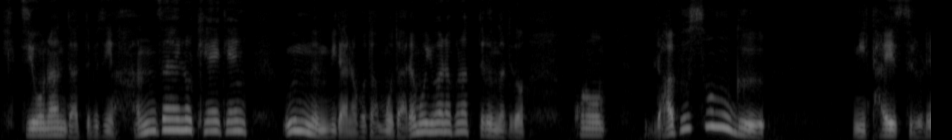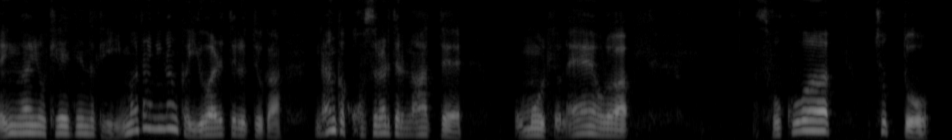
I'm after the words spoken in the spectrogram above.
必要なんだって別に犯罪の経験云々みたいなことはもう誰も言わなくなってるんだけど、このラブソングに対する恋愛の経験だけ未だになんか言われてるっていうか、なんかこすられてるなって思うけどね、俺は、そこはちょっと、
